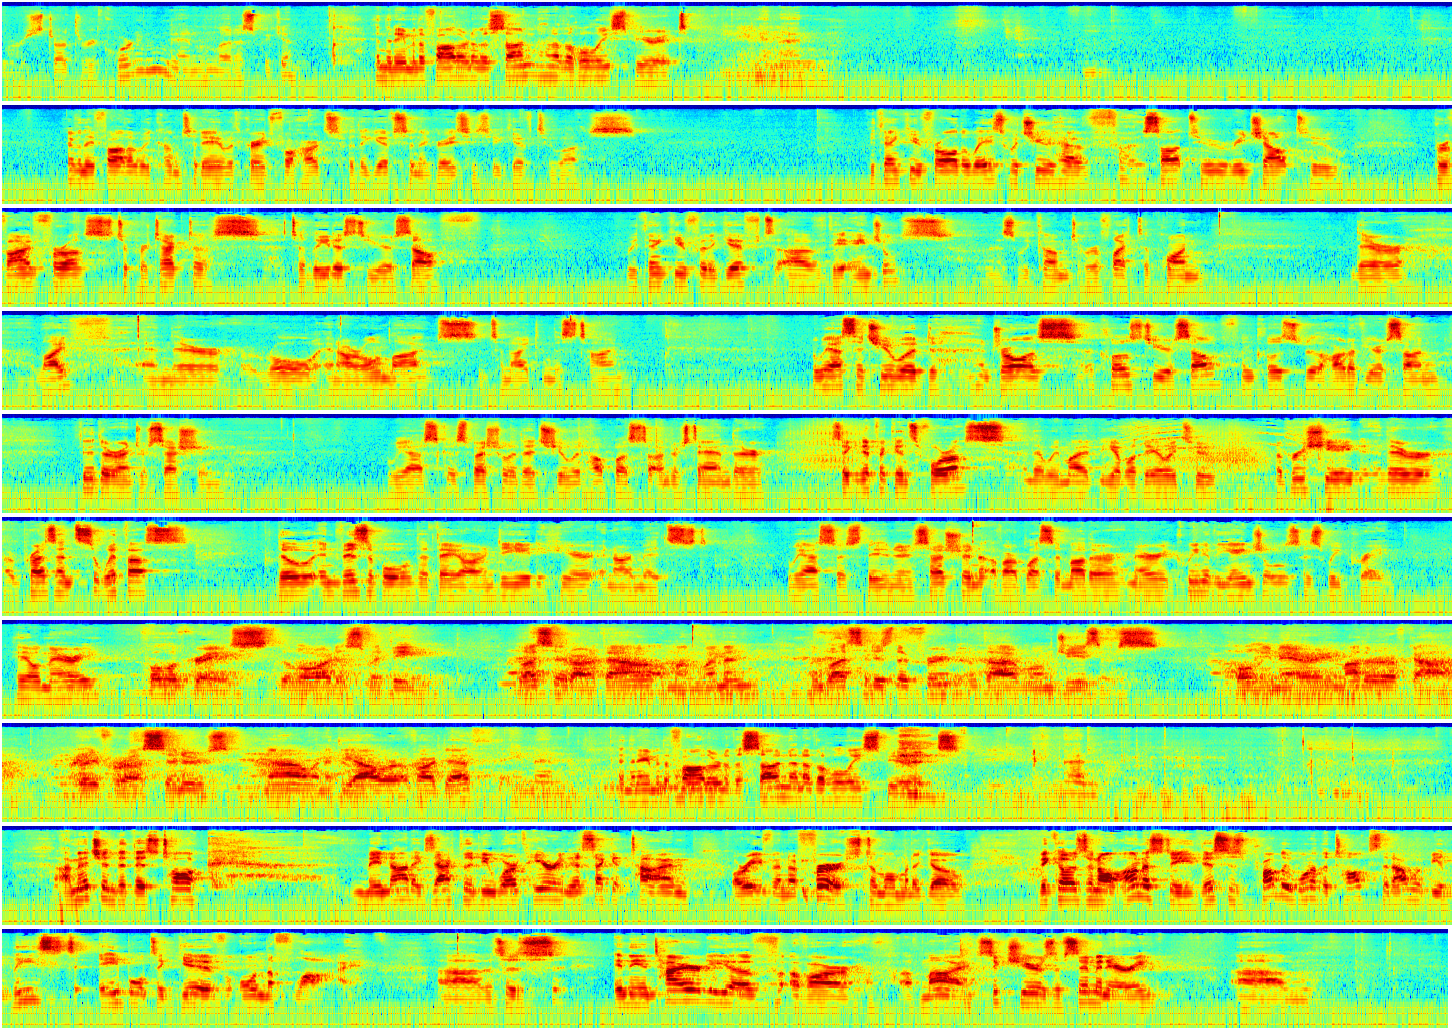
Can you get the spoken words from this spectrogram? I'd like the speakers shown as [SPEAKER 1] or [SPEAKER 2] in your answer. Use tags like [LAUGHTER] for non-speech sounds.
[SPEAKER 1] We'll start the recording and let us begin. In the name of the Father, and of the Son, and of the Holy Spirit. Amen. Amen. Heavenly Father, we come today with grateful hearts for the gifts and the graces you give to us. We thank you for all the ways which you have uh, sought to reach out to provide for us, to protect us, to lead us to yourself. We thank you for the gift of the angels as we come to reflect upon their uh, life and their role in our own lives tonight in this time. We ask that you would draw us close to yourself and closer to the heart of your Son through their intercession. We ask especially that you would help us to understand their significance for us and that we might be able daily to appreciate their presence with us, though invisible, that they are indeed here in our midst. We ask this through the intercession of our Blessed Mother, Mary, Queen of the Angels, as we pray. Hail Mary, full of grace, the Lord is with thee. Blessed art thou among women, and blessed is the fruit of thy womb, Jesus. Holy Mary, Mother of God, pray for us sinners, now and at the hour of our death. Amen. In the name of the Father, and of the Son, and of the Holy Spirit. Amen. I mentioned that this talk may not exactly be worth hearing a second time or even a first a moment ago, because in all honesty, this is probably one of the talks that I would be least able to give on the fly. Uh, this is in the entirety of, of, our, of my six years of seminary, um,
